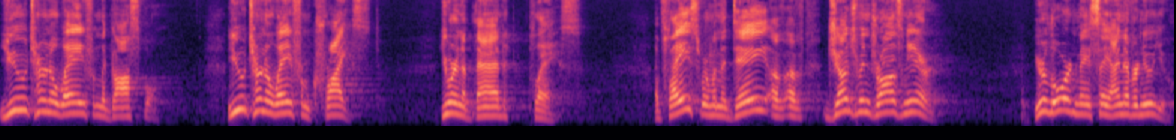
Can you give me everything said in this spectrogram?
you turn away from the gospel, you turn away from Christ, you are in a bad place. A place where, when the day of, of judgment draws near, your Lord may say, I never knew you.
